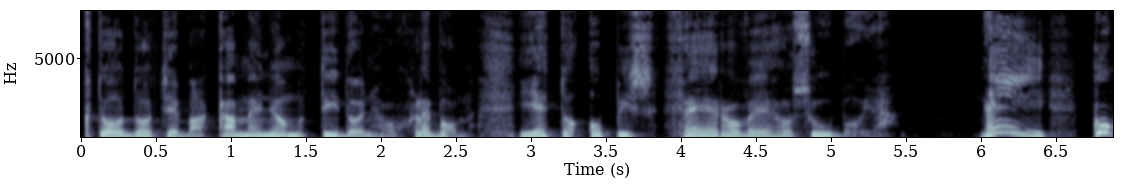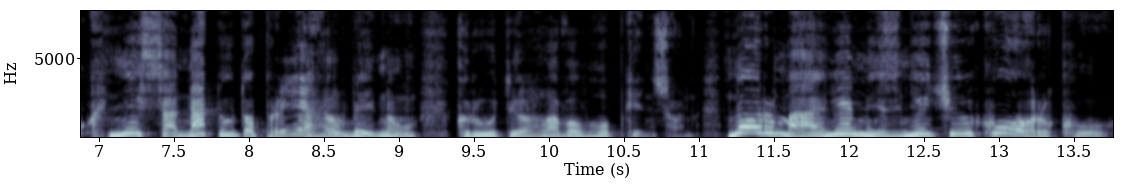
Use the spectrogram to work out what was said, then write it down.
kto do teba kameňom, ty do ňoho chlebom, je to opis férového súboja. Hej, kukni sa na túto priehlbinu, krútil hlavou Hopkinson. Normálne mi zničil kôrku.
